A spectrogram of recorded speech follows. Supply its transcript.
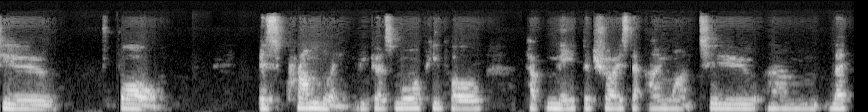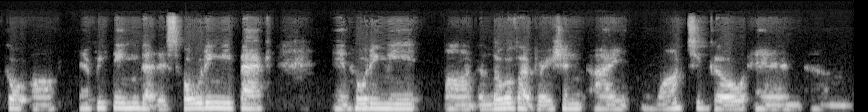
to fall, is crumbling because more people have made the choice that I want to um, let go of everything that is holding me back and holding me on a lower vibration. I want to go and um,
